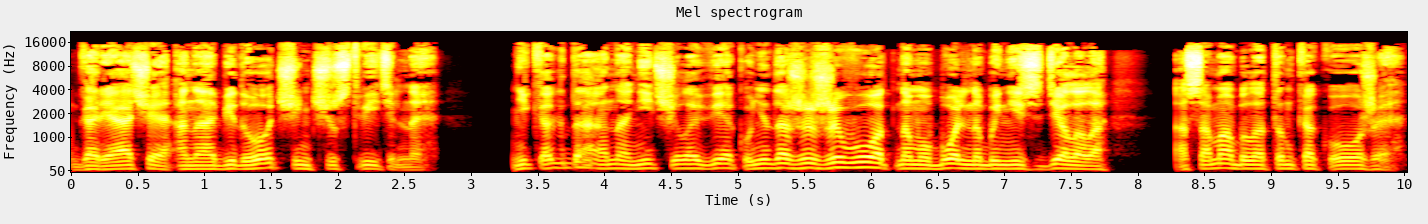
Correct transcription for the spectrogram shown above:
горячая, а на обиду очень чувствительная. Никогда она ни человеку, ни даже животному больно бы не сделала, а сама была тонкокожая.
